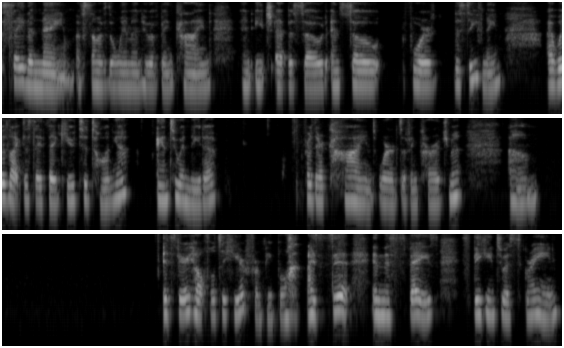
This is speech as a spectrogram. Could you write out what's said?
say the name of some of the women who have been kind in each episode. And so, for this evening, I would like to say thank you to Tanya and to Anita for their kind words of encouragement. Um, it's very helpful to hear from people. I sit in this space speaking to a screen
